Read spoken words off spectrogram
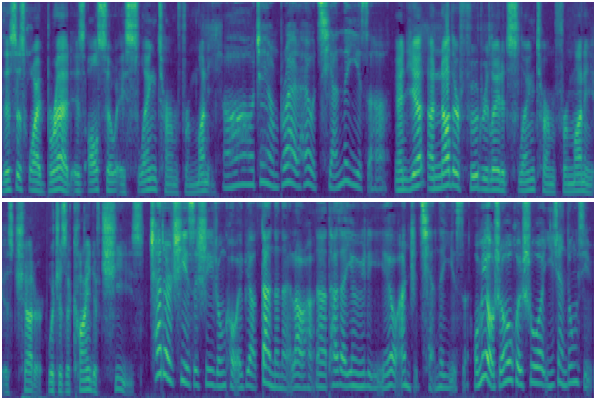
this is why bread is also a slang term for money. 哦，这样 bread 还有钱的意思哈。 And yet another food related slang term for money is cheddar, which is a kind of cheese. Cheddar cheese 是一种口味比较淡的奶酪哈，那它在英语里也有暗指钱的意思。 我们有时候会说一件东西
